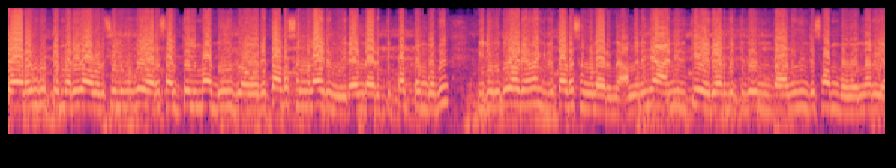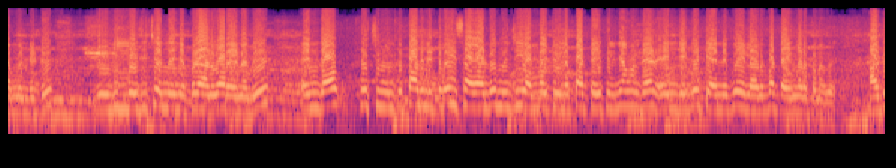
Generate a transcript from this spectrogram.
വേറെ കുറ്റം പറയും. അവിടെ ചെല്ലുമ്പോൾ വേറെ സ്ഥലത്ത് ചെല്ലുമ്പോൾ അത് ഓരോ തടസ്സങ്ങളായിരുന്നു. രണ്ടായിരത്തി പത്തൊമ്പത് ഇരുപത് വരെ ഭയങ്കര തടസ്സങ്ങളായിരുന്നു. അങ്ങനെ ഞാൻ ഇത് കയറി അറിഞ്ഞിട്ട് എന്താണ് ഇതിന്റെ സംഭവം എന്ന് അറിയാൻ വേണ്ടിയിട്ട് വില്ലേജിൽ ചെന്ന് കഴിഞ്ഞപ്പോഴാണ് പറയണത്. എന്താ കൊച്ചുങ്ങൾക്ക് പതിനെട്ട് വയസ്സാവാണ്ട് ഒന്നും ചെയ്യാൻ പറ്റൂല. പട്ടയത്തിൽ ഞങ്ങളുടെ എന്റെ കെട്ടിയാന്റെ പേരിലാണ് പട്ടയം കിടക്കുന്നത് അത്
